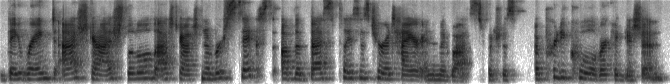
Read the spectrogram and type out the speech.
they ranked Oshkosh, little old Oshkosh, number six of the best places to retire in the Midwest, which was a pretty cool recognition.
